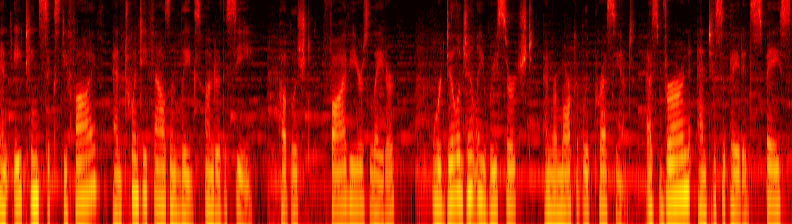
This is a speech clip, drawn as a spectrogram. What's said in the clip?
in 1865, and 20,000 Leagues Under the Sea, published five years later, were diligently researched and remarkably prescient, as Verne anticipated space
